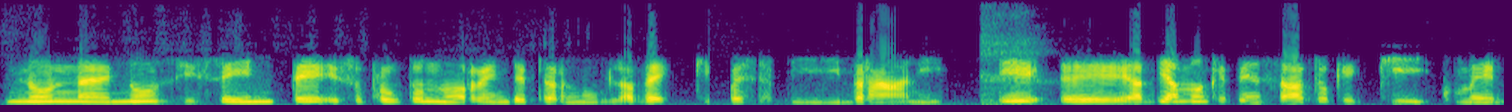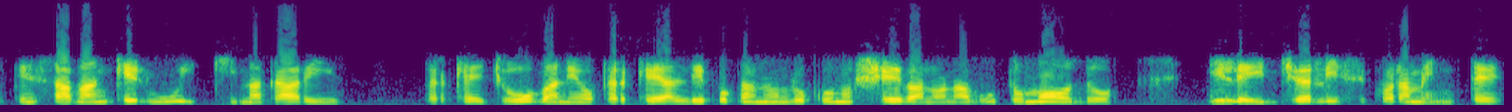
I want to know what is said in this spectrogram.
non, non si sente e soprattutto non rende per nulla vecchi questi brani. E eh, abbiamo anche pensato che chi, come pensava anche lui, chi magari perché è giovane o perché all'epoca non lo conosceva, non ha avuto modo di leggerli, sicuramente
